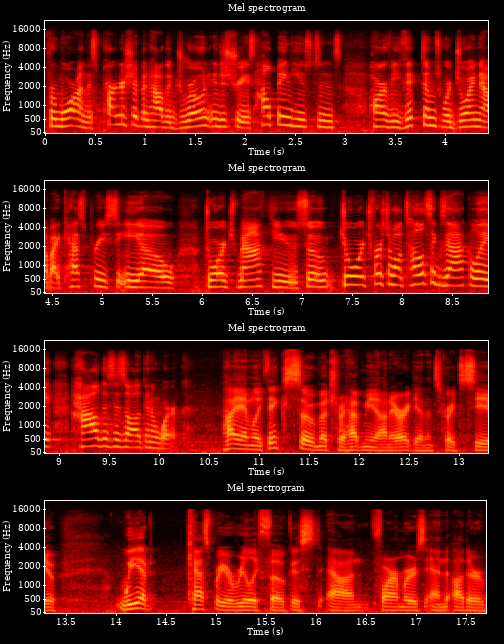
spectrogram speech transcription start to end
For more on this partnership and how the drone industry is helping Houston's Harvey victims, we're joined now by Kespry CEO George Matthews. So, George, first of all, tell us exactly how this is all going to work. Hi, Emily. Thanks so much for having me on air again. It's great to see you. We at Kespry are really focused on farmers and other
